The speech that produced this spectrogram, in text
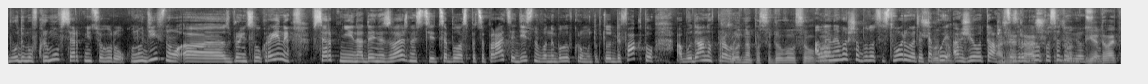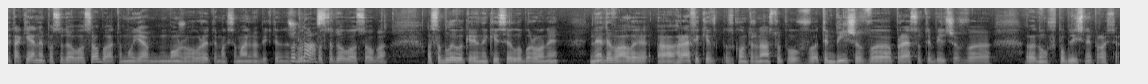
будемо в Криму в серпні цього року. Ну дійсно, Збройні Сили України в серпні на День Незалежності це була спецоперація. Дійсно, вони були в Криму. Тобто, де-факто а, Буданов правий. жодна посадова особа. Але навіщо було це створювати такий Жодна- ажіотаж? Це зробили посадові жод- особи. Я, давайте так, я не посадова особа, тому я можу говорити максимально об'єктивно. Жодна ласка. посадова особа, особливо керівники сил оборони, не давали графіків з контрнаступу в тим більше в пресу, тим більше в, е, ну, в публічний простір.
